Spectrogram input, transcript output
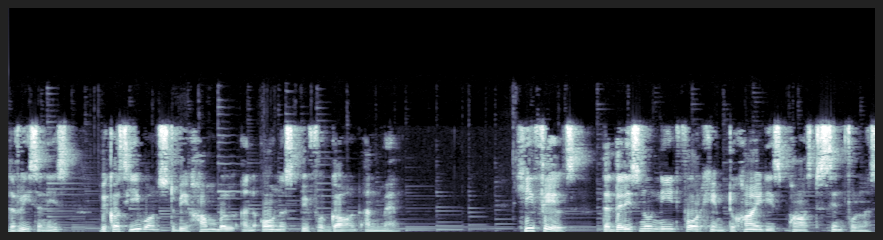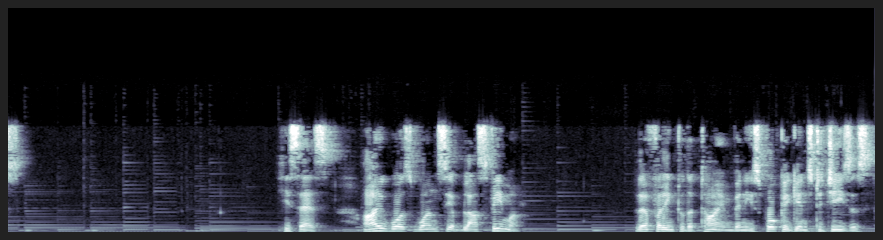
The reason is because he wants to be humble and honest before God and men. He feels that there is no need for him to hide his past sinfulness. He says, I was once a blasphemer, referring to the time when he spoke against Jesus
